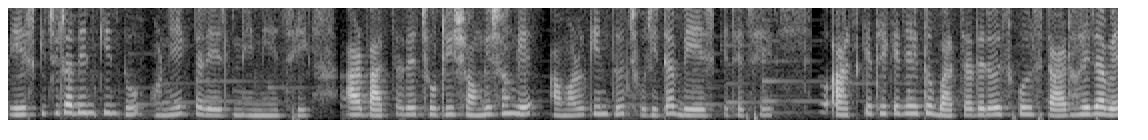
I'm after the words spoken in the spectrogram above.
বেশ কিছুটা দিন কিন্তু অনেকটা রেস্ট নিয়ে নিয়েছি। আর বাচ্চাদের ছুটির সঙ্গে সঙ্গে আমারও কিন্তু ছুটিটা বেশ কেটেছে। তো আজকে থেকে যেহেতু বাচ্চাদেরও স্কুল স্টার্ট হয়ে যাবে,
